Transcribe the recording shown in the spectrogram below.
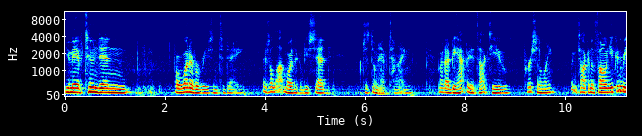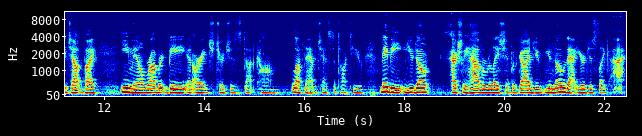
You may have tuned in for whatever reason today. There's a lot more that can be said, just don't have time. But I'd be happy to talk to you personally. We can talk on the phone. You can reach out by email, robertb at rhchurches.com. Love to have a chance to talk to you. Maybe you don't actually have a relationship with God. You you know that. You're just like, ah,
